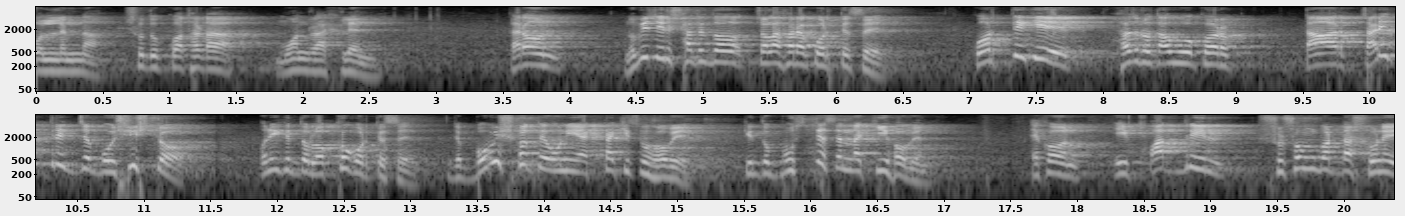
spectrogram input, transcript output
বললেন না, শুধু কথাটা মন রাখলেন। কারণ নবীজির সাথে তো চলাফেরা করতেছে। করতে গিয়ে হজরত আবু বকর তার চারিত্রিক যে বৈশিষ্ট্য, উনি কিন্তু লক্ষ্য করতেছে যে ভবিষ্যতে উনি একটা কিছু হবে, কিন্তু বুঝতেছেন না কি হবেন। এখন এই পাদ্রির সুসংবাদটা শুনে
